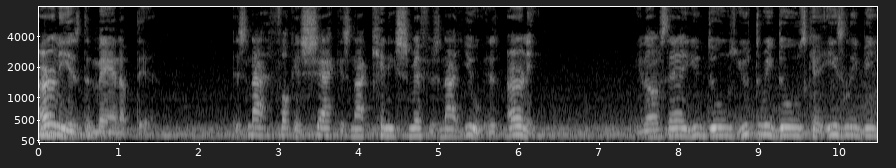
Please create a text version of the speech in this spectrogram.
Ernie is the man up there. It's not fucking Shaq. It's not Kenny Smith. It's not you. It's Ernie. You know what I'm saying? You dudes, you three dudes can easily be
